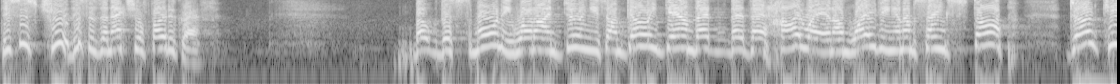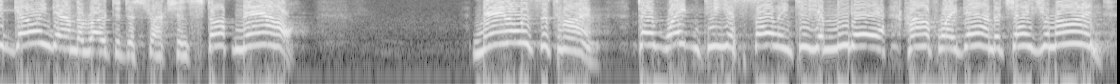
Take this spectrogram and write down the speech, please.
This is true. This is an actual photograph. But this morning, what I'm doing is I'm going down that, that, that highway and I'm waving and I'm saying, Stop! Don't keep going down the road to destruction. Stop now. Now is the time. Don't wait until you're sailing to your midair halfway down to change your mind.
